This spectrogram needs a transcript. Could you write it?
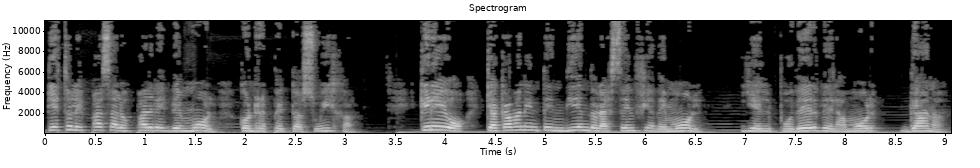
que esto les pasa a los padres de Moll con respecto a su hija. Creo que acaban entendiendo la esencia de Moll y el poder del amor gana.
